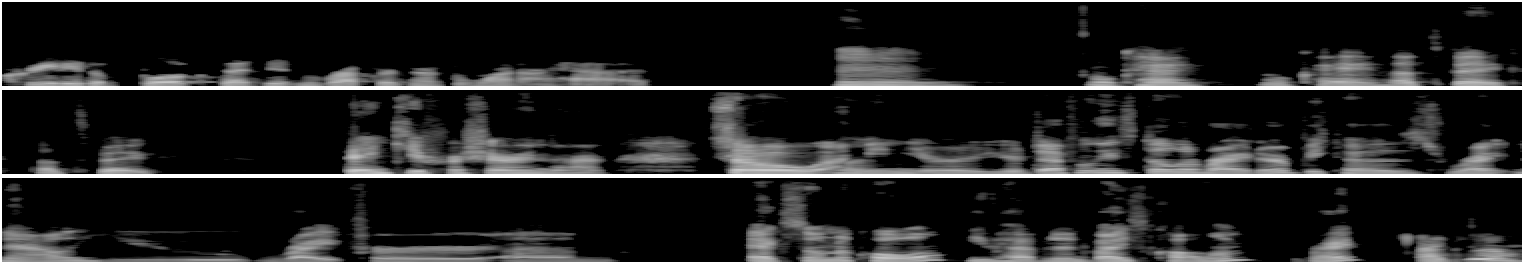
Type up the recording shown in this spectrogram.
created a book that didn't represent the one I had. Mm. Okay. Okay. That's big. That's big. Thank you for sharing that. So, I mean, you're you're definitely still a writer because right now you write for um, xoNecole. You have an advice column, right? I do.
